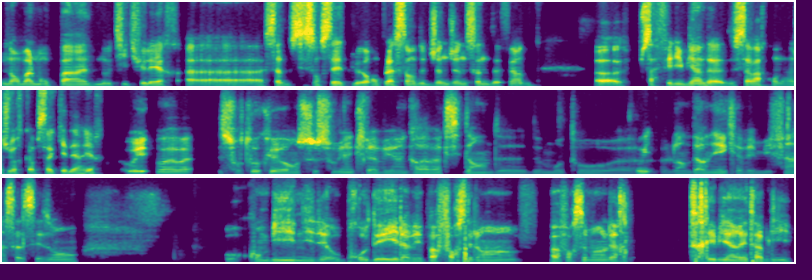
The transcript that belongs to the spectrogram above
normalement pas un de nos titulaires, euh, c'est censé être le remplaçant de John Johnson de Third. Euh, ça fait du bien de, savoir qu'on a un joueur comme ça qui est derrière. Oui, ouais, ouais. Surtout qu'on se souvient qu'il avait eu un grave accident de, moto euh, l'an dernier qui avait mis fin à sa saison au combine, il, au Pro il n'avait pas forcément, pas forcément l'air très bien rétabli.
